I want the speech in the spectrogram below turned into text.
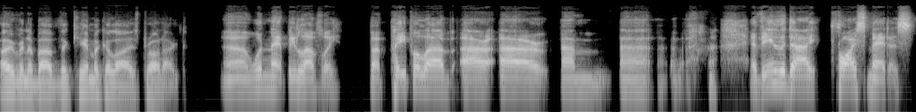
over and above the chemicalized product? Uh, wouldn't that be lovely? But people are are are um, uh, at the end of the day, price matters.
